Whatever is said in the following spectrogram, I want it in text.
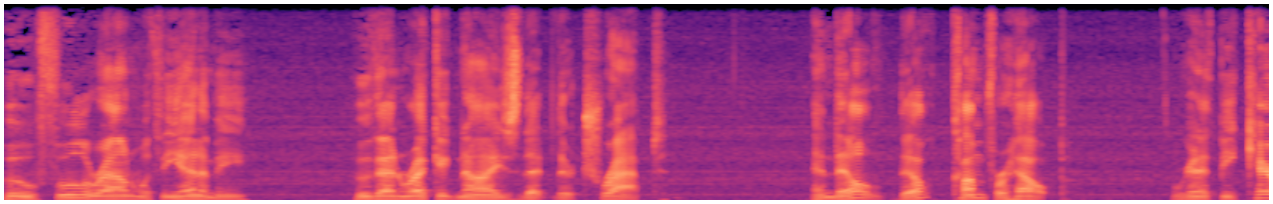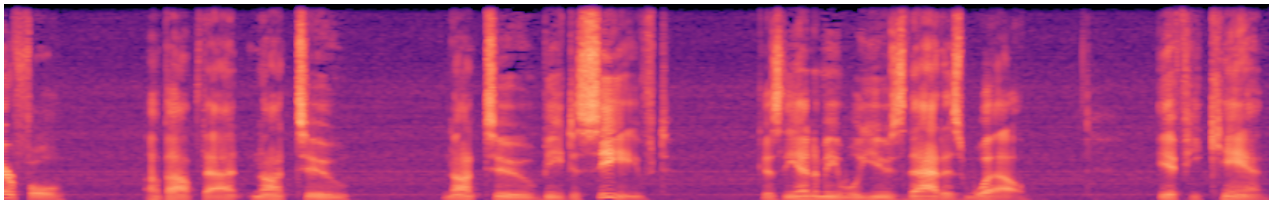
who fool around with the enemy who then recognize that they're trapped and they'll they'll come for help. We're going to, to be careful about that not to not to be deceived because the enemy will use that as well if he can.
